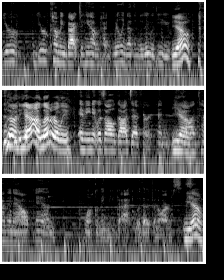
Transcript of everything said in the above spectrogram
your your coming back to him had really nothing to do with you. Yeah. yeah, literally. I mean, it was all God's effort and, and Yeah. God coming out and welcoming you back with open arms. Yeah.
